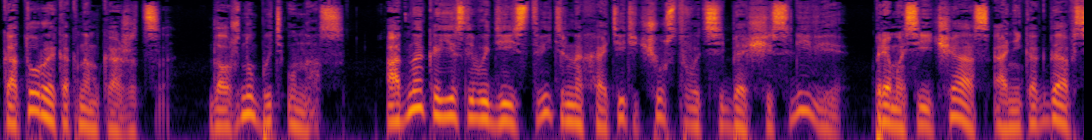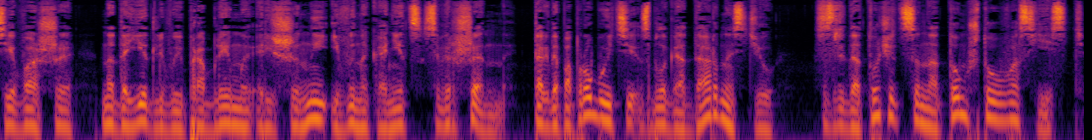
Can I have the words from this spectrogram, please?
которое, как нам кажется, должно быть у нас. Однако, если вы действительно хотите чувствовать себя счастливее, прямо сейчас, а не когда все ваши надоедливые проблемы решены и вы, наконец, совершенны, тогда попробуйте с благодарностью сосредоточиться на том, что у вас есть.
